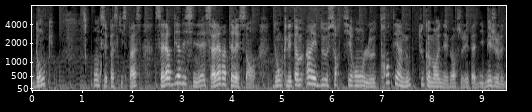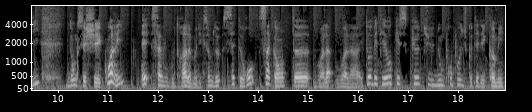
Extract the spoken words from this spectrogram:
Donc, on ne sait pas ce qui se passe. Ça a l'air bien dessiné, ça a l'air intéressant. Donc les tomes 1 et 2 sortiront le 31 août, tout comme Run Never, je l'ai pas dit, mais je le dis. Donc c'est chez Quarry, et ça vous coûtera la modique somme de 7,50€. Voilà, voilà. Et toi BTO, qu'est-ce que tu nous proposes du côté des comics?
